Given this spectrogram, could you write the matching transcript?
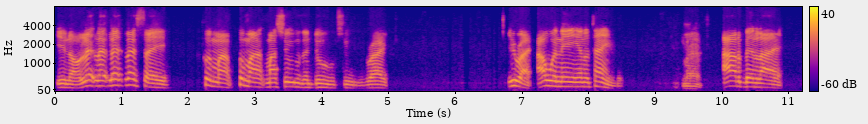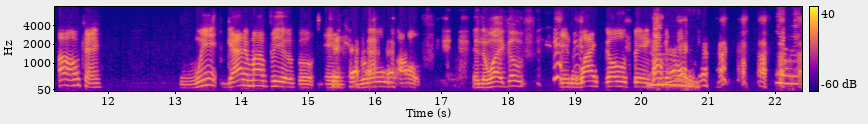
you know, let let let let's say put my put my my shoes in dude's shoes, right? You're right. I wouldn't even entertain it. Right. I'd have been like, oh, okay. Went, got in my vehicle and drove off. And the white ghost. And the white ghost been oh, gone.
